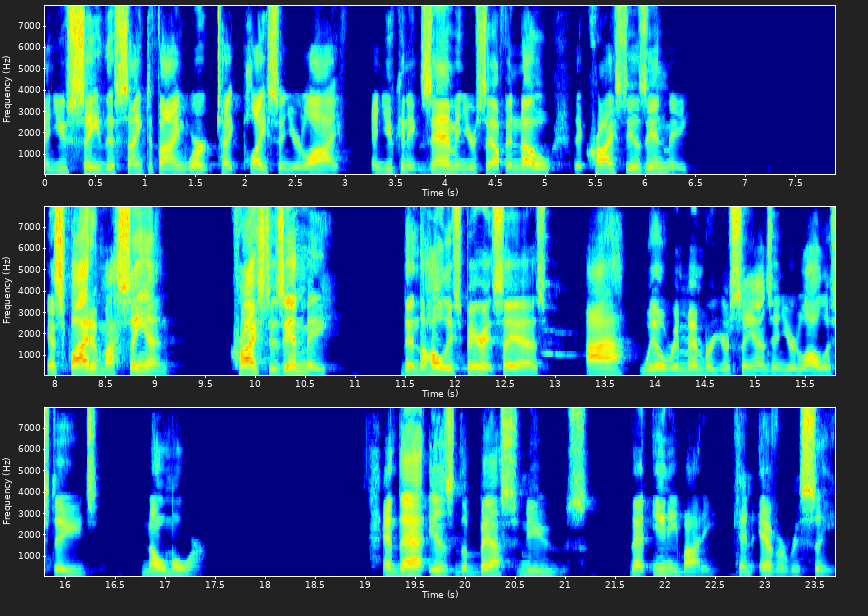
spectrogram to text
and you see this sanctifying work take place in your life, and you can examine yourself and know that Christ is in me. In spite of my sin, Christ is in me. Then the Holy Spirit says, I will remember your sins and your lawless deeds no more. And that is the best news that anybody can ever receive.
